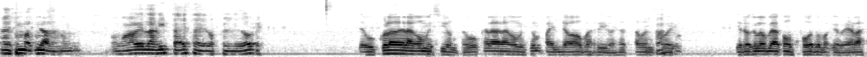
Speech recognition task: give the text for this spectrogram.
Ah, Vamos a ver la lista esa de los perdedores. Te busco la de la comisión, te busca la de la comisión para ir de abajo para arriba, exactamente. Quiero que lo vea con fotos para que vea las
